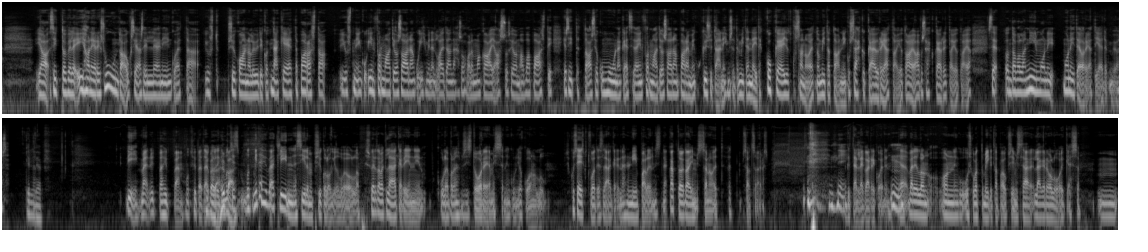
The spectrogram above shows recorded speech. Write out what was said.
Ja sitten on vielä ihan eri suuntauksia silleen, niin kuin, että just psykoanalyytikot näkee, että parasta just niin kuin informaatio saadaan, kun ihminen laitetaan tähän sohvalle makaa ja assosioimaan vapaasti. Ja sitten taas joku muu näkee, että sitä informaatio saadaan paremmin, kun kysytään ihmiseltä, miten ne itse kokee. Jotkut sanoo, että no mitataan niin kuin sähkökäyriä tai jotain, aivosähkökäyriä tai jotain. Ja se on tavallaan niin moni, moniteoriatiede myös. Kyllä. Jep. Niin, mä, nyt mä hyppään, mutta hypätään Hypätään, kuitenkin. Mutta siis, mut miten hyvä kliininen silmä psykologilla voi olla? Jos vertaa vaikka lääkäriin, niin kuulee paljon sellaisia storeja, missä niin kun joku on ollut joku 70-vuotias lääkäri nähnyt niin paljon, niin sitten katsoo jotain ihmistä sanoo, että, että sä oot sairas. niin. niin tälleen karikoiden. Mm. Ja välillä on, on niin uskomattomiakin tapauksia, missä lääkäri on ollut oikeassa. Mm.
